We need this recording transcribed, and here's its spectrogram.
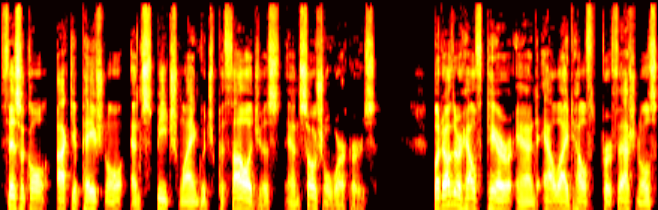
physical, occupational, and speech language pathologists, and social workers but other healthcare and allied health professionals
